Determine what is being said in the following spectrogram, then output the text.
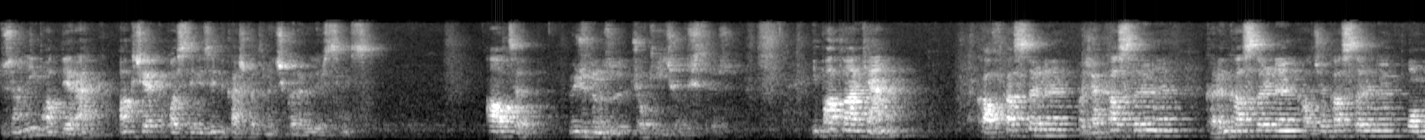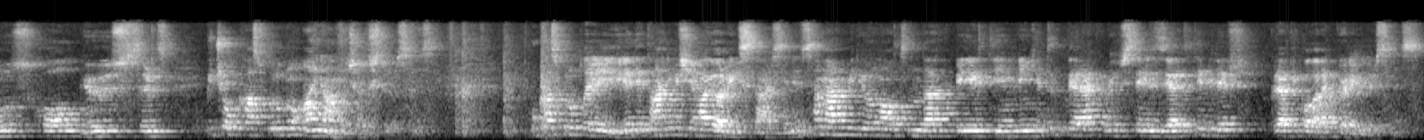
Düzenli ip atlayarak akciğer kapasitenizi birkaç katına çıkarabilirsiniz. 6. Vücudunuzu çok iyi çalıştırır. İp atlarken kalf kaslarını, bacak kaslarını, karın kaslarını, kalça kaslarını, omuz, kol, göğüs, sırt birçok kas grubunu aynı anda çalıştırırsınız. Bu kas grupları ile ilgili detaylı bir şema görmek isterseniz hemen videonun altında belirttiğim linke tıklayarak web sitenizi ziyaret edebilir, grafik olarak görebilirsiniz.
